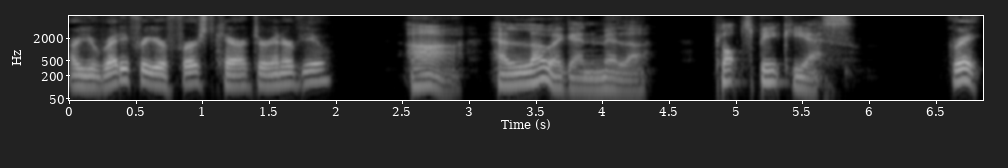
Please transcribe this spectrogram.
Are you ready for your first character interview? Ah, hello again, Miller. PlotSpeak, yes. Great.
